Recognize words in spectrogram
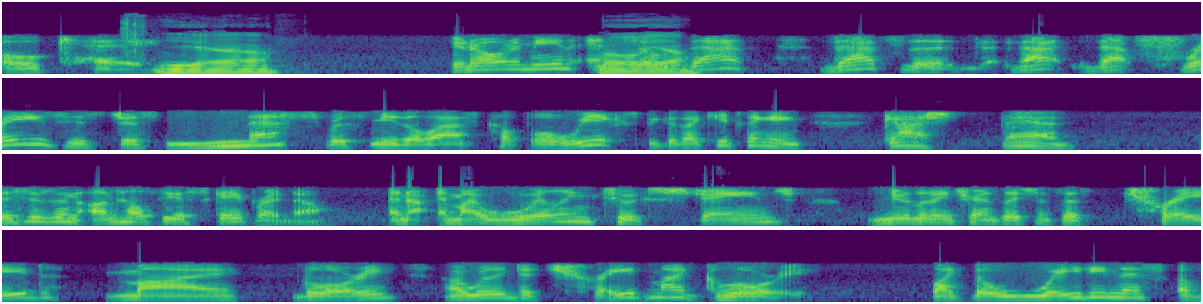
okay Yeah. you know what i mean and Oh, so yeah. that that's the that that phrase has just messed with me the last couple of weeks because I keep thinking, gosh, man, this is an unhealthy escape right now. And am I willing to exchange? New Living Translation says, trade my glory. Am I willing to trade my glory, like the weightiness of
